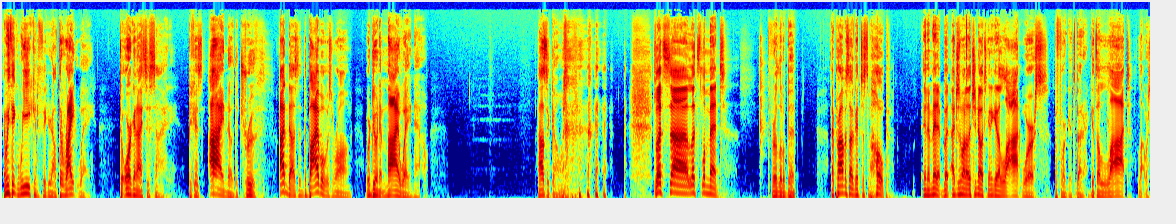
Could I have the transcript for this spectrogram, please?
And we think we can figure out the right way to organize society because I know the truth. God doesn't. The Bible was wrong. We're doing it my way now. How's it going? let's uh let's lament for a little bit. I promise I'll get to some hope in a minute, but I just want to let you know it's going to get a lot worse before it gets better. It gets a lot, lot worse.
